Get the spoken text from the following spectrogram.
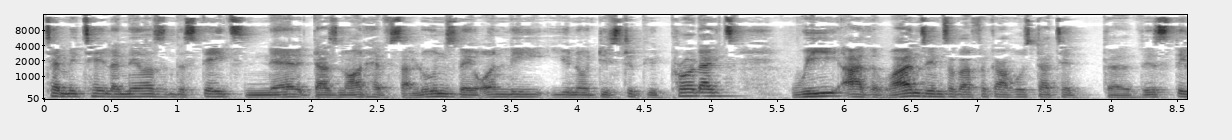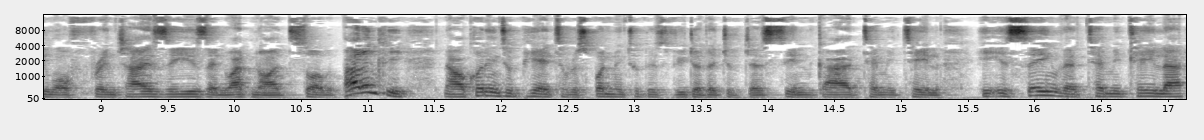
Tammy Taylor Nails in the States does not have saloons. They only, you know, distribute products. We are the ones in South Africa who started the, this thing of franchises and whatnot. So apparently, now according to Peet, responding to this video that you've just seen, God, Tammy Taylor, he is saying that Tammy Taylor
